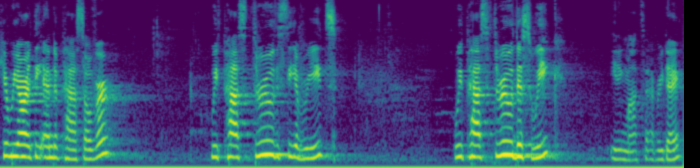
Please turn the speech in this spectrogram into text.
Here we are at the end of Passover. We've passed through the Sea of Reeds. We've passed through this week, eating matzah every day.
